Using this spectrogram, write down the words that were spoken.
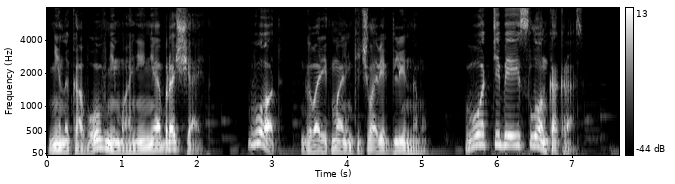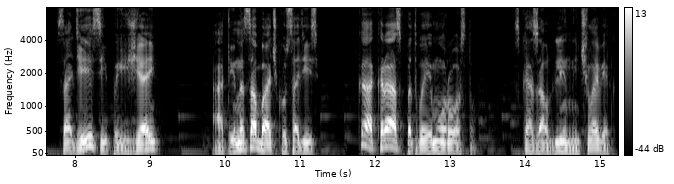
ни на кого внимания не обращает. «Вот», — говорит маленький человек длинному, — «вот тебе и слон как раз. Садись и поезжай. А ты на собачку садись, как раз по твоему росту», — сказал длинный человек.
